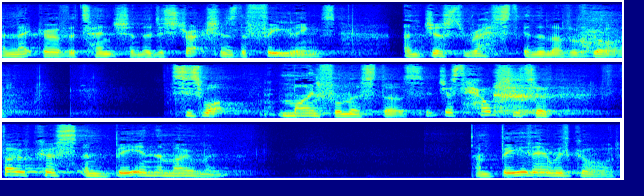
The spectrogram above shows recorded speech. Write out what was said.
and let go of the tension, the distractions, the feelings, and just rest in the love of God. This is what mindfulness does. It just helps you to focus and be in the moment and be there with God.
